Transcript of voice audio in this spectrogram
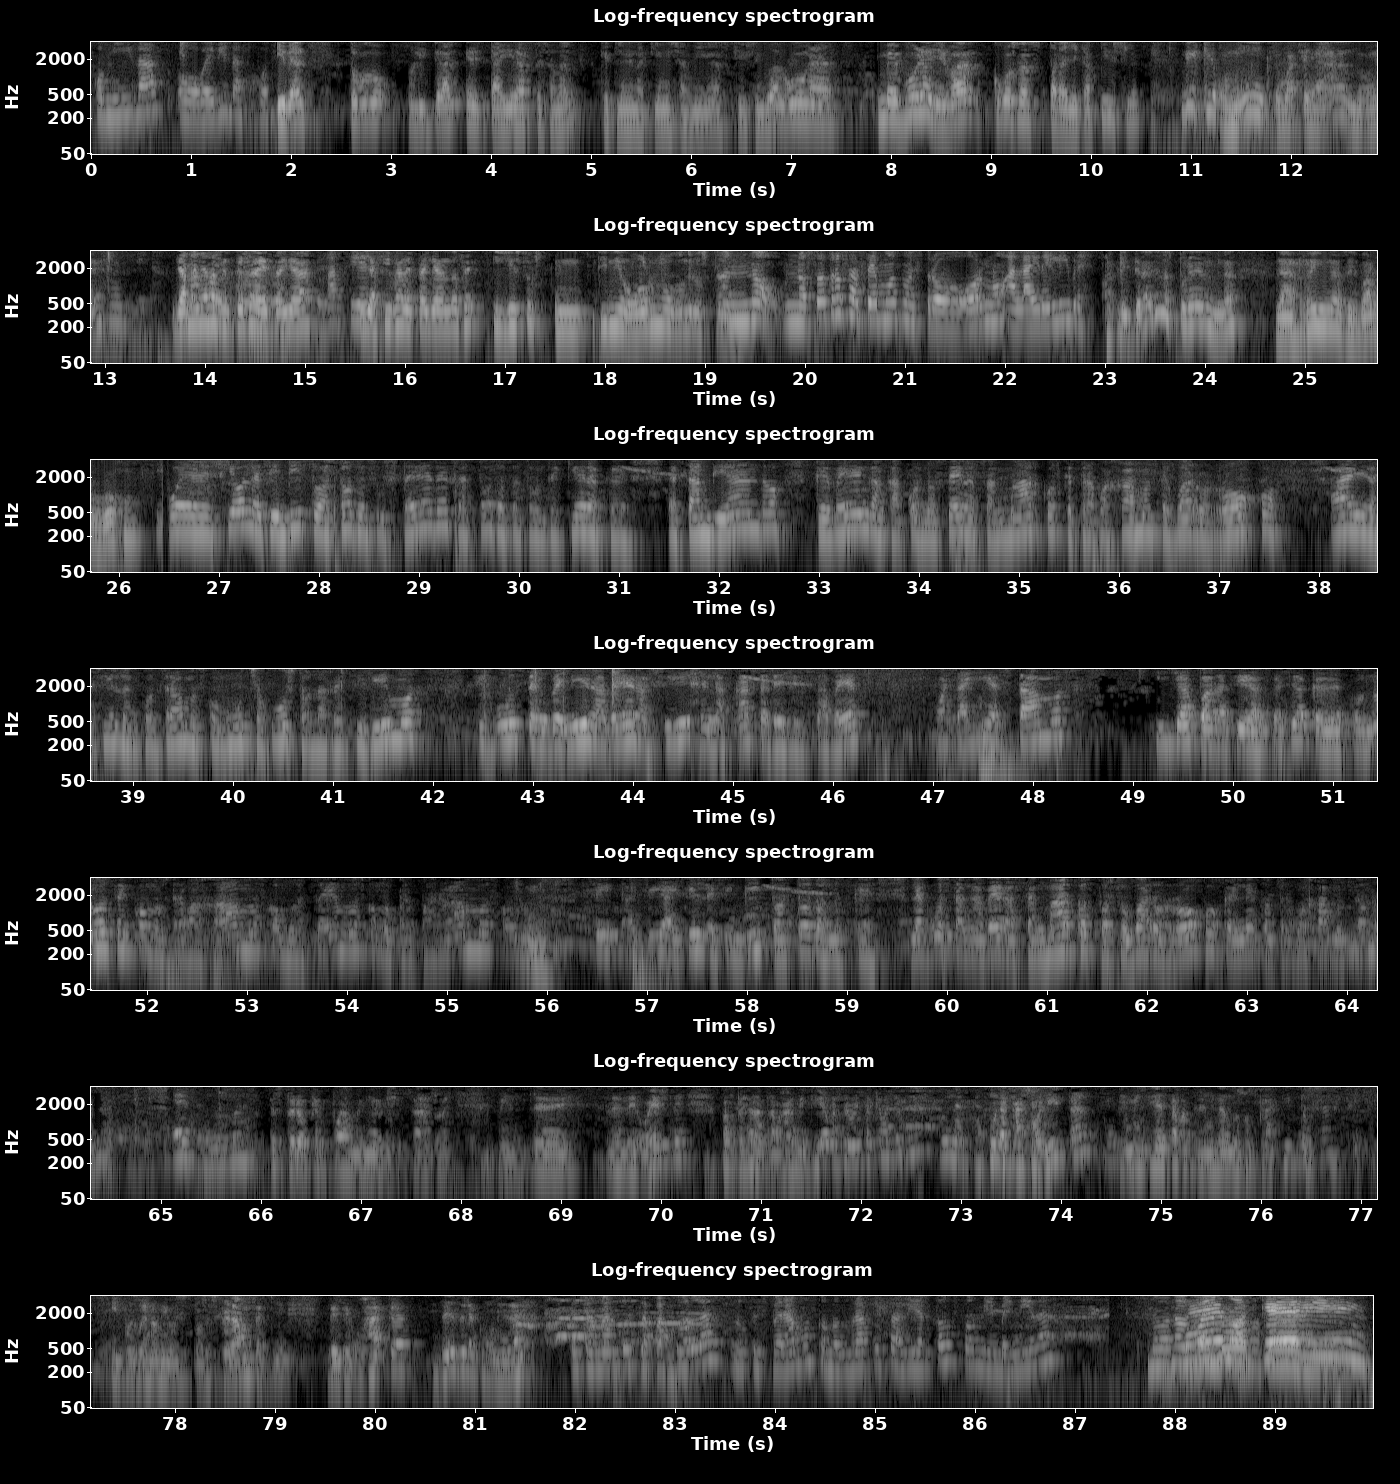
comidas o bebidas, pues. Y vean todo, literal, el taller artesanal que tienen aquí mis amigas, que sin duda alguna me voy a llevar cosas para Yecapisle. Ve qué bonito va quedando, ¿eh? Ya mañana se empieza a detallar Así y así va detallándose. ¿Y esto en- tiene horno? ¿Dónde los ponen? No, nosotros hacemos nuestro horno al aire libre. Literal, yo las podría denominar las reinas del barro rojo. Pues yo les invito a todos ustedes, a todos a donde quiera que están viendo, que vengan a conocer a San Marcos, que trabajamos de barro rojo. Ay, así lo encontramos con mucho gusto, la recibimos. Si gusten venir a ver así en la casa de Elizabeth, pues ahí estamos. Y ya para si que sea que conocen cómo trabajamos, cómo hacemos, cómo preparamos, cómo sí, así, así les invito a todos los que les gustan a ver a San Marcos por su barro rojo, que en eso trabajamos todos. Ese nomás. Espero que puedan venir a visitarlas. Bien, le- les digo este, va a empezar a trabajar mi tía, va a ser ahorita, ¿qué va a hacer? tía? Una Una cazuelita. cazuelita y mi tía estaba terminando su platito. Y pues bueno amigos, los esperamos aquí desde Oaxaca, desde la comunidad. De San Marcos Tapazola, los esperamos con los brazos abiertos, son bienvenidas. Nos vemos, Kevin.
